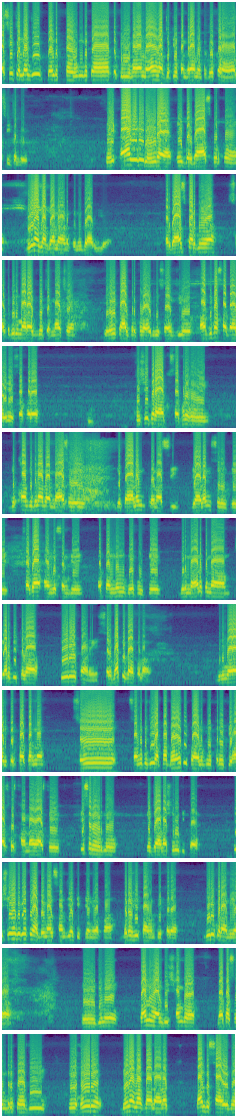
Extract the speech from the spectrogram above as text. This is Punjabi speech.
ਅਸੀਂ ਚੱਲੇ ਜੀ, ਪਿੰਡ ਪੌਂਗ ਤੋਂ ਤਕਰੀਬਨ 9:15 ਮਿੰਟ ਦੇ ਘਰੋਂ ਅਸੀਂ ਚੱਲੇ। ਤੇ ਇਹ ਜਿਹੜੀ ਰੋਡ ਹੈ ਇਹ ਗੁਰਦਾਸਪੁਰ ਤੋਂ ਡੇਰਾ ਬਾਬਾ ਨਾਨਕ ਨੂੰ ਜਾ ਰਹੀ ਹੈ ਅਰਦਾਸ ਕਰਦੇ ਆ, ਸਤਿਗੁਰੂ ਮਹਾਰਾਜ ਦੇ ਚਰਨਾਂ 'ਚ ਇਹ ਕਾਲ ਪੁਰਖ ਵਾਹਿਗੁਰੂ ਸਾਹਿਬ ਜੀਓ, ਅੱਜ ਦਾ ਸਾਡਾ ਇਹ ਸਫ਼ਰ ਖੁਸ਼ੀ ਭਰਾ ਸਫ਼ਰ ਹੋਵੇ, ਦੁੱਖਾਂ ਵਿਗਨਾਂ ਦਾ ਨਾਸ ਹੋਵੇ ਵਿਕਾਲੰ ਪ੍ਰਣਾਸੀ ਦਿਆਲੰ ਸਰੂਪੇ, ਸਦਾ ਅੰਗ ਸੰਗੇ ਅਪੰਗੰ ਦੇ ਭੂਤੇ ਗੁਰੂ ਨਾਨਕ ਨਾਮ ਚੜ੍ਹਦੀ ਕਲਾ, ਤੇਰੇ ਭਾਣੇ ਸਰਬੱਤ ਦਾ ਭਲਾ। ਗੁਰੂ ਮਹਾਰਾਜ ਕਿਰਪਾ ਕਰਨਾ। ਸੋ ਸੰਗਤ ਜੀ, ਆਪਾਂ ਬਹੁਤ ਹੀ ਪਾਵਨ ਪਵਿੱਤਰ ਇਤਿਹਾਸਕ ਸਥਾਨਾਂ ਵਾਸਤੇ ਇਸ ਰੋਡ ਨੂੰ ਤੇ ਜਾਣਾ ਸ਼ੁਰੂ ਕੀਤਾ ਹੈ। ਪਿਛਲੀਆਂ ਵੀਡੀਓ ਤੁਹਾਡੇ ਨਾਲ ਸਾਂਝੀਆਂ ਕੀਤੀਆਂ ਨੇ, ਆਪਾਂ ਬੜੇ ਹੀ ਪਾਵਨ ਪਵਿੱਤਰ ਗੁਰੂ ਘਰਾਂ ਦੀਆਂ ਤੇ ਜਿਵੇਂ ਪਹਿਲਵਾਨ ਦੀ ਸ਼ੰਭ ਮਾਤਾ ਸੁੰਦਰ ਕੌਰ ਜੀ ਤੇ ਹੋਰ ਡੇਰਾ ਬਾਬਾ ਨਾਨਕ ਕੰਧ ਸਾਹਿਬ,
